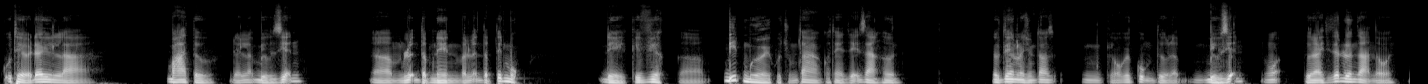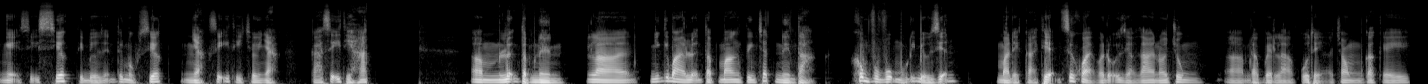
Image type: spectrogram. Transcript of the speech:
Cụ thể ở đây là ba từ đấy là biểu diễn uh, luyện tập nền và luyện tập tiết mục để cái việc uh, biết 10 của chúng ta có thể dễ dàng hơn. Đầu tiên là chúng ta có cái cụm từ là biểu diễn đúng không ạ? Từ này thì rất đơn giản rồi. Nghệ sĩ siếc thì biểu diễn tiết mục siếc nhạc sĩ thì chơi nhạc ca sĩ thì hát. Um, luyện tập nền là những cái bài luyện tập mang tính chất nền tảng không phục vụ mục đích biểu diễn mà để cải thiện sức khỏe và độ dẻo dai nói chung uh, đặc biệt là cụ thể ở trong các cái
